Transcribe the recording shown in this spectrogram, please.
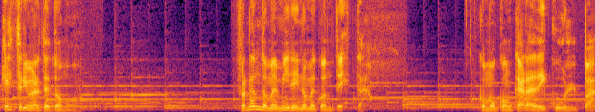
¿qué streamer te tomó? Fernando me mira y no me contesta, como con cara de culpa.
